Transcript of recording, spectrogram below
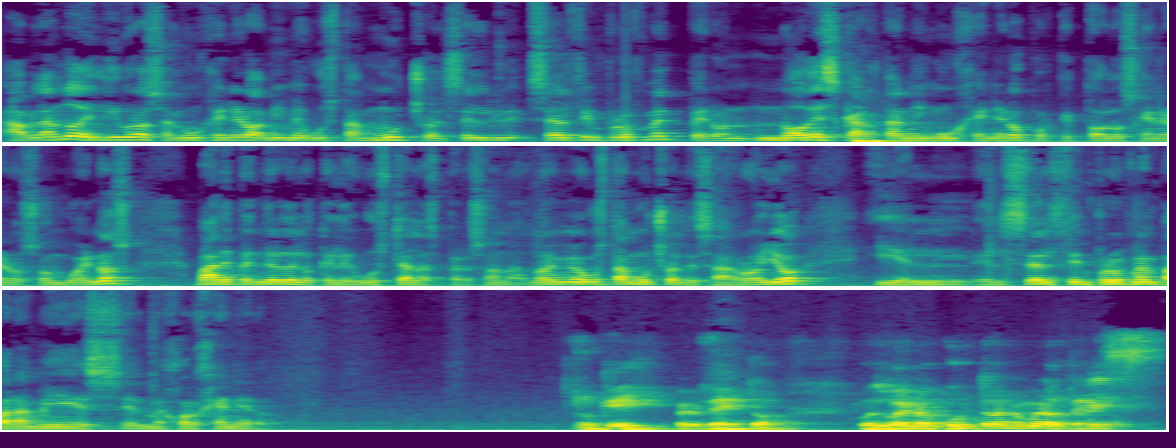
hablando de libros, algún género, a mí me gusta mucho el self-improvement, pero no descartar ningún género porque todos los géneros son buenos. Va a depender de lo que le guste a las personas. ¿no? A mí me gusta mucho el desarrollo y el, el self-improvement para mí es el mejor género. Ok, perfecto. Pues bueno, punto número tres,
